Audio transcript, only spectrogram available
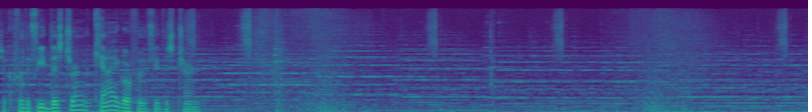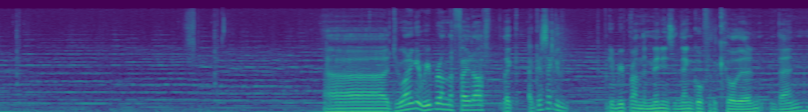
Should I go for the feed this turn? Can I go for the feed this turn? Uh, do you want to get Reaper on the fight off? Like, I guess I could get Reaper on the minions and then go for the kill then. then.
